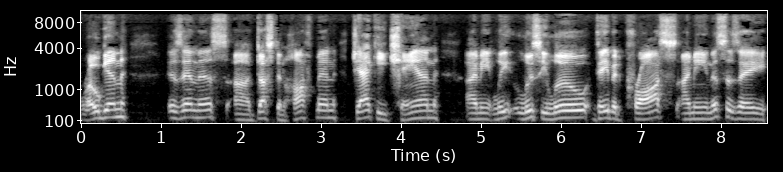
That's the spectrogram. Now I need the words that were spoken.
Rogen is in this. Uh, Dustin Hoffman, Jackie Chan. I mean, Le- Lucy Liu, David Cross. I mean, this is a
